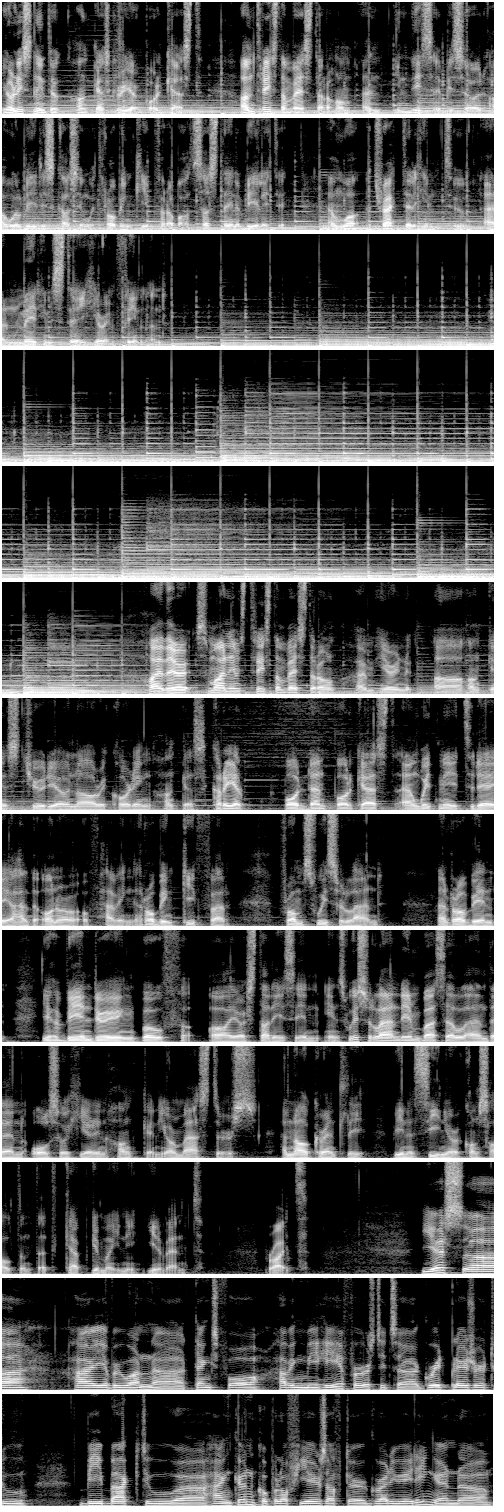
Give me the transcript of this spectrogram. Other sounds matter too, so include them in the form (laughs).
You're listening to Hanken's Career Podcast. I'm Tristan Westerholm, and in this episode, I will be discussing with Robin Kipfer about sustainability and what attracted him to and made him stay here in Finland. Hi there, so my name is Tristan Westerholm. I'm here in uh, Hanken's studio now recording Hanken's Career Podden podcast, and with me today I have the honor of having Robin Kipfer from Switzerland. And Robin, you have been doing both uh, your studies in, in Switzerland, in Basel, and then also here in Hanken, your masters, and now currently being a senior consultant at Capgemini Invent. Right. Yes, uh, Hi everyone, uh, thanks for having me here. First, it's a great pleasure to be back to uh, Hanken a couple of years after graduating. And uh,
